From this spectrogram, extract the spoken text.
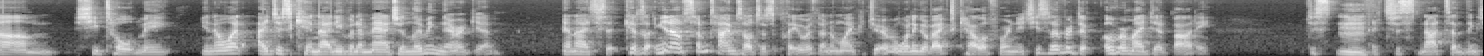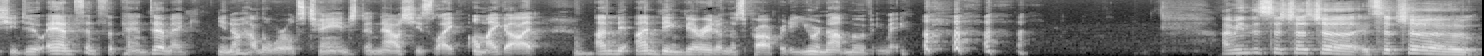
um, she told me, you know what? I just cannot even imagine living there again. And I said, because, you know, sometimes I'll just play with her and I'm like, do you ever want to go back to California? She's over, over my dead body. Just mm. it's just not something she do. And since the pandemic, you know how the world's changed, and now she's like, "Oh my god, I'm I'm being buried on this property. You are not moving me." I mean, this is such a it's such a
